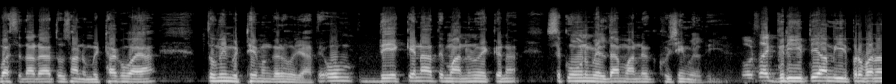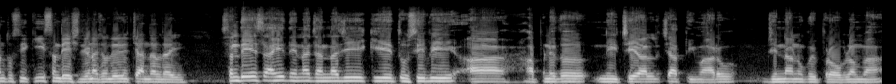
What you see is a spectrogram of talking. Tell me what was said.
ਵਸਦਾ ਰਹਾ ਤੂੰ ਸਾਨੂੰ ਮਿੱਠਾ ਖਵਾਇਆ ਤੂੰ ਵੀ ਮਿੱਠੇ ਮੰਗਰ ਹੋ ਜਾ। ਤੇ ਉਹ ਦੇਖ ਕੇ ਨਾ ਤੇ ਮਨ ਨੂੰ ਇੱਕ ਨਾ ਸਕੂਨ ਮਿਲਦਾ ਮਨ ਨੂੰ ਇੱਕ ਖੁਸ਼ੀ ਮਿਲਦੀ ਹੈ। ਹੋਰ ਸਾਹਿਬ ਗਰੀਬ ਤੇ ਅਮੀਰ ਪਰਿਵਾਰਾਂ ਨੂੰ ਤੁਸੀਂ ਕੀ ਸੰਦੇਸ਼ ਦੇਣਾ ਚਾਹੁੰਦੇ ਹੋ ਚੈਨਲ ਦਾ ਜੀ ਸੰਦੇਸ਼ ਆਹੀ ਦੇਣਾ ਚਾਹੁੰਦਾ ਜੀ ਕਿ ਤੁਸੀਂ ਵੀ ਆ, ਆਪਣੇ ਤੋਂ ਨੀਚੇ ਵੱਲ ਝਾਤੀ ਮਾਰੋ ਜਿਨ੍ਹਾਂ ਨੂੰ ਕੋਈ ਪ੍ਰੋਬਲਮ ਆ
